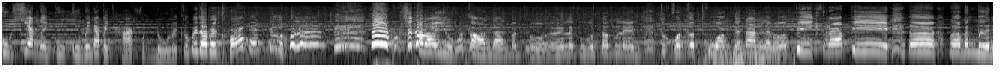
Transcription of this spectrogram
กูเครียดเลยกูกูไม่ได้ไปท้าคนดูเลย กูไม่ได้ไปท้าคนดูเลยกูคิดอะไรอยู่เมื่อตอนนั้นมันโถเอ้ยแล้วกูก็ต้องเล่น ทุกคนก็ทวงแต่นั่นเลยบอกว่าพี่ครับพี่ เออเออมันหมื่น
